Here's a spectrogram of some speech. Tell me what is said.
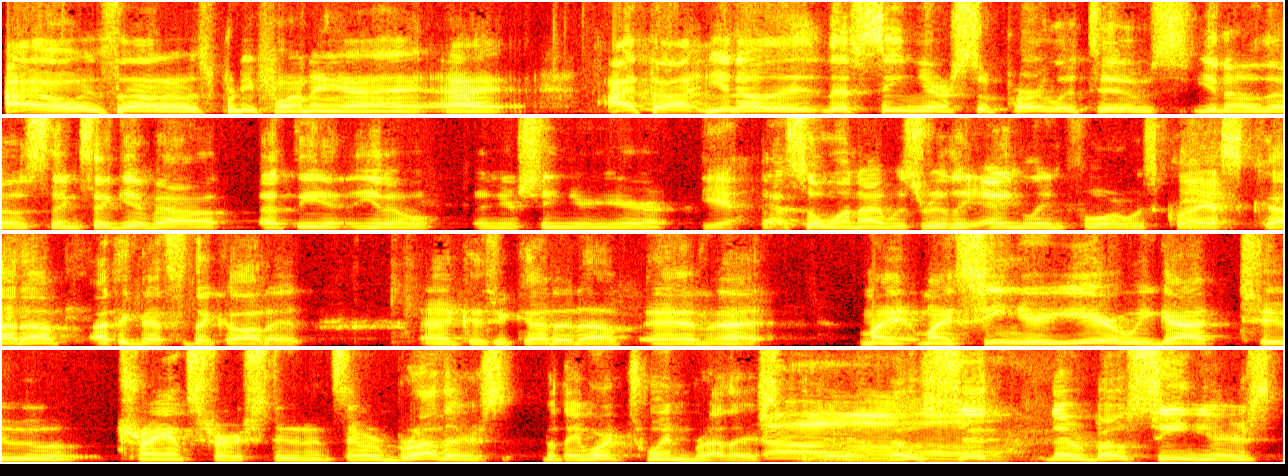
I always thought it was pretty funny. I I I thought you know the, the senior superlatives, you know those things they give out at the you know in your senior year. Yeah. That's the one I was really angling for was class cut up. I think that's what they called it because you cut it up. And uh, my my senior year, we got two transfer students. They were brothers, but they weren't twin brothers. They were both Oh. se- they were both seniors,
